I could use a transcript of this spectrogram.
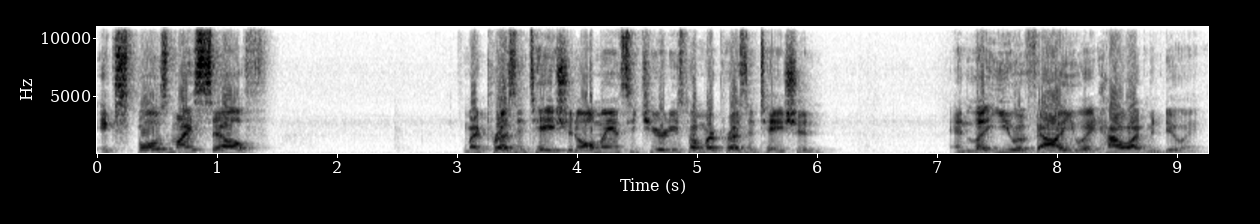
expose myself, my presentation, all my insecurities about my presentation, and let you evaluate how I've been doing.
